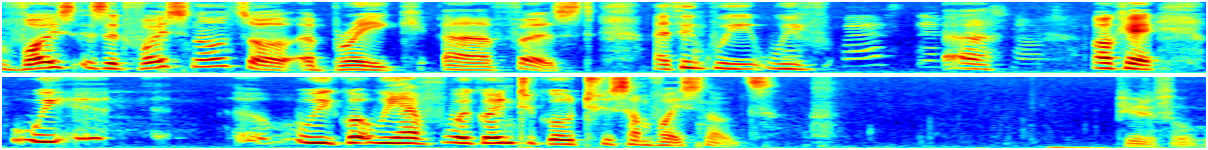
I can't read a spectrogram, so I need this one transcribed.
voice. Is it voice notes or a break uh, first? I think we we've. Uh, okay, we uh, we go, we have we're going to go to some voice notes. Beautiful.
